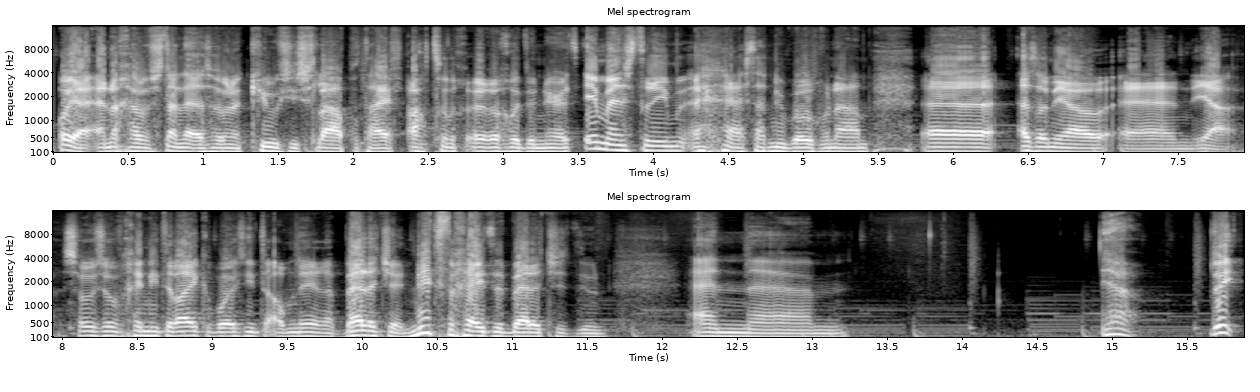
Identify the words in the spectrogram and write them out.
Oh ja, en dan gaan we snel zo naar QC slaap. Want hij heeft 28 euro gedoneerd in mijn stream. hij staat nu bovenaan. Eh en jou. En ja, sowieso vergeet niet te liken, boys. Niet te abonneren. Belletje. Niet vergeten het belletje te doen. En ehm ja, doei.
